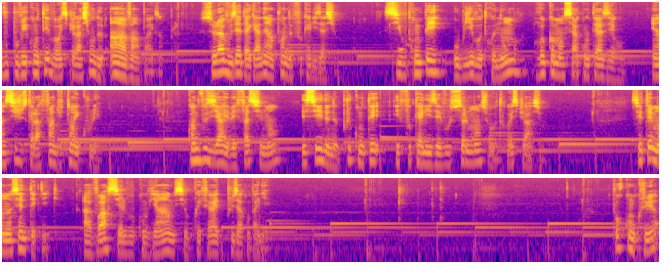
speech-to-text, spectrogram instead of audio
vous pouvez compter vos respirations de 1 à 20 par exemple. Cela vous aide à garder un point de focalisation. Si vous trompez, oubliez votre nombre, recommencez à compter à 0, et ainsi jusqu'à la fin du temps écoulé. Quand vous y arrivez facilement, essayez de ne plus compter et focalisez-vous seulement sur votre respiration. C'était mon ancienne technique à voir si elle vous convient ou si vous préférez être plus accompagné. Pour conclure,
